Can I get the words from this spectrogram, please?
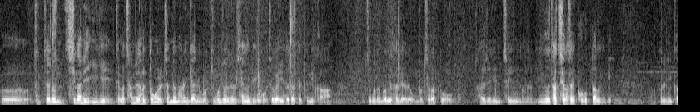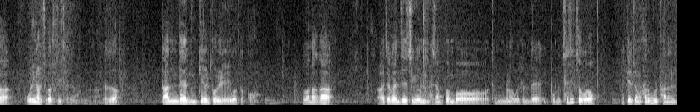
그 첫째는 시간이 이게 제가 참여 활동을 전념하는 게 아니고 기본적으로 생업이 있고 제가 이 회사 대표니까 직원들 먹여 살려야 되고 뭐 제가 또 사회적인 책임이 있는 거니까 이거 자체가 사실 버겁다고 이게 그러니까 올인할 수가 없지 전혀. 그래서 딴 데 눈길을 돌 여유가 없고 또 하나가 아, 제가 이제 지금 해상법 뭐 전문을 하고 있는데 보면 체질적으로 이렇게 좀 한우물 파는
